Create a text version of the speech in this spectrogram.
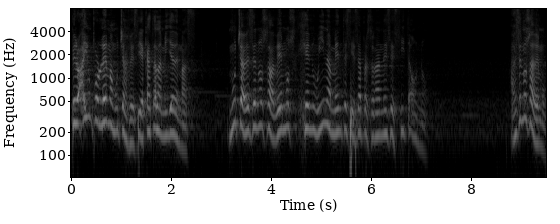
Pero hay un problema muchas veces, y acá está la milla de más. Muchas veces no sabemos genuinamente si esa persona necesita o no. A veces no sabemos,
